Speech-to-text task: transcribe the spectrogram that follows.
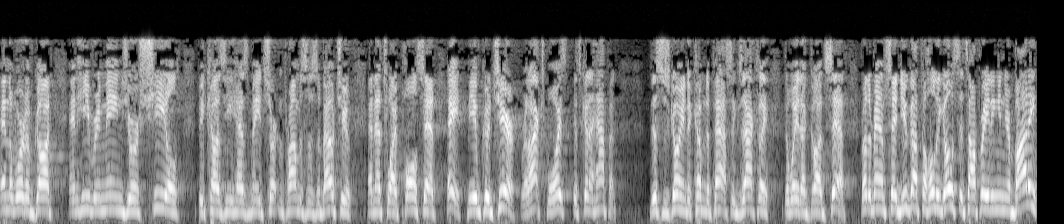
and the Word of God. And He remains your shield because He has made certain promises about you. And that's why Paul said, hey, be of good cheer. Relax, boys. It's going to happen. This is going to come to pass exactly the way that God said. Brother Branham said, you got the Holy Ghost that's operating in your body.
